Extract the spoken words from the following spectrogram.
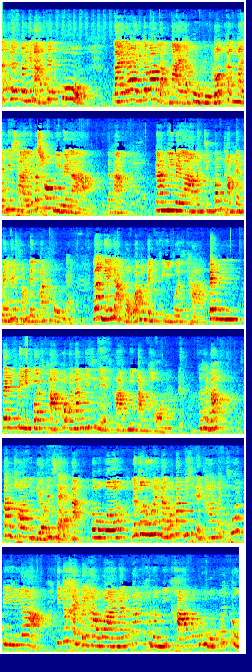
ชรเพชรบริหารเพชรคู่ รายได้นี่ก็บ้านหลังใหม่อะปลูกอยู่รถคันใหม่ที่ใช้แล้วก็ชอบมีเวลา นะคะ การมีเวลามันจึงต้องทำแฮนด์เวย์ให้สำเร็จมั่นคงไงแล้วอันนี้อยากบอกว่ามันเป็นฟรี first class เป็นเป็นฟรี first class พอมานั่ง business class มีตังทอนอะเข้าใจปะตังทอนอีกเดียวเป็นแสนอะเออเวอร์แล้วก็รู้เลยนะว่านั่ง business class ไม่โคตรดีอะยิ่งถ้าใครไปฮาวายนะนั่ง economy class นะโอ้โหเมื่อยตู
